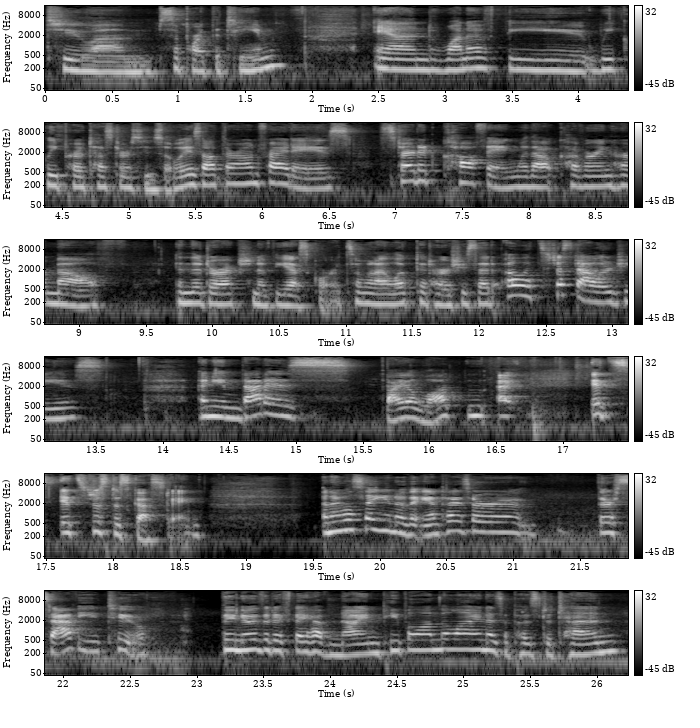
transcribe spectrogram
to um, support the team. And one of the weekly protesters, who's always out there on Fridays, started coughing without covering her mouth in the direction of the escort. So when I looked at her, she said, Oh, it's just allergies. I mean, that is by a lot. It's, it's just disgusting. And I will say, you know, the antis are, they're savvy too. They know that if they have nine people on the line as opposed to 10,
